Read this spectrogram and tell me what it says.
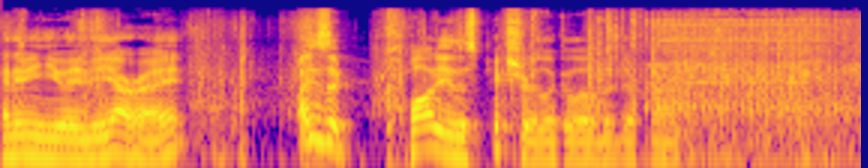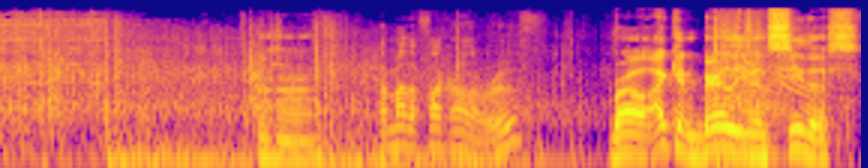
Enemy UAV. All right. Why does the quality of this picture look a little bit different? Uh huh. That motherfucker on the roof? Bro, I can barely even see this.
